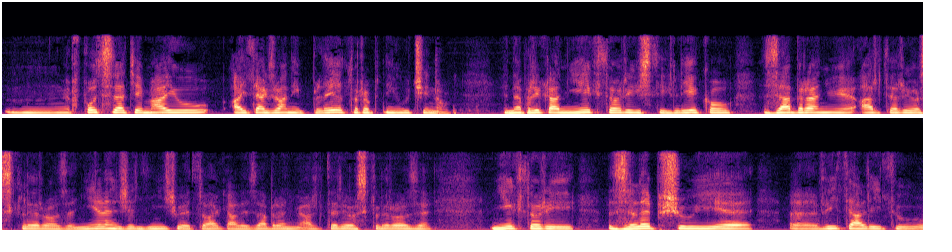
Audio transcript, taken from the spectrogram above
mm, v podstate majú aj tzv. pleiotropný účinok. Napríklad niektorý z tých liekov zabraňuje arterioskleróze. Nie len, že znižuje tlak, ale zabraňuje arterioskleróze. Niektorý zlepšuje e, vitalitu e,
